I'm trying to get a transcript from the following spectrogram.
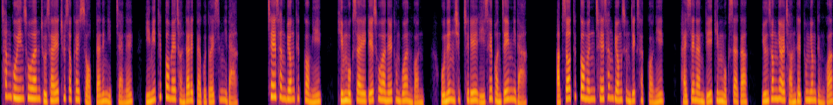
참고인 소환 조사에 출석할 수 없다는 입장을 이미 특검에 전달했다고도 했습니다. 최상병 특검이 김 목사에게 소환을 통보한 건 오는 17일 이 세 번째입니다. 앞서 특검은 최상병 순직 사건이 발생한 뒤 김 목사가 윤석열 전 대통령 등과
